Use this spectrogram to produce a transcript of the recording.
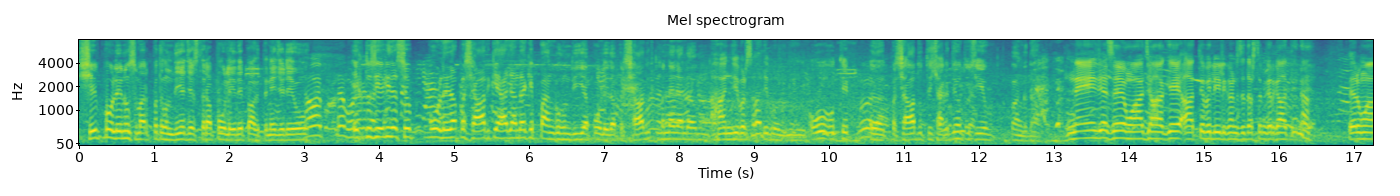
ਸ਼ਿਵ ਭੋਲੇ ਨੂੰ ਸਮਰਪਿਤ ਹੁੰਦੀ ਹੈ ਜਿਸ ਤਰ੍ਹਾਂ ਭੋਲੇ ਦੇ ਭਗਤ ਨੇ ਜਿਹੜੇ ਉਹ ਇੱਕ ਤੁਸੀਂ ਇਹ ਵੀ ਦੱਸੋ ਭੋਲੇ ਦਾ ਪ੍ਰਸ਼ਾਦ ਕਿਹਾ ਜਾਂਦਾ ਕਿ ਭੰਗ ਹੁੰਦੀ ਹੈ ਭੋਲੇ ਦਾ ਪ੍ਰਸ਼ਾਦ ਮੰਨਿਆ ਜਾਂਦਾ ਉਹਨੂੰ हाँ जी बरसाती बोल रहे हैं ਉਹ ਉੱਥੇ ਅ, ਪ੍ਰਸ਼ਾਦ ਉੱਥੇ ਛਕਦੇ ਹੋ ਤੁਸੀਂ ਉਹ ਭੰਗ ਦਾ जी। नहीं जैसे वहाँ जाके आते हुए लीलखंड से दर्शन करके आते हैं ना फिर वहाँ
